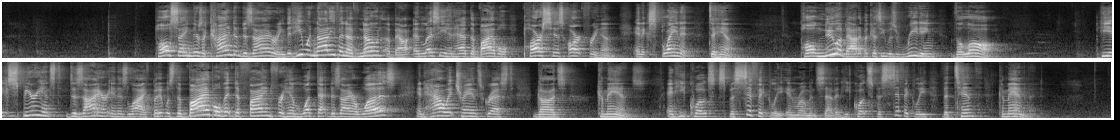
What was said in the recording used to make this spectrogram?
Paul's saying there's a kind of desiring that he would not even have known about unless he had had the Bible parse his heart for him and explain it to him. Paul knew about it because he was reading the law. He experienced desire in his life, but it was the Bible that defined for him what that desire was and how it transgressed God's commands. And he quotes specifically in Romans 7, he quotes specifically the 10th commandment.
